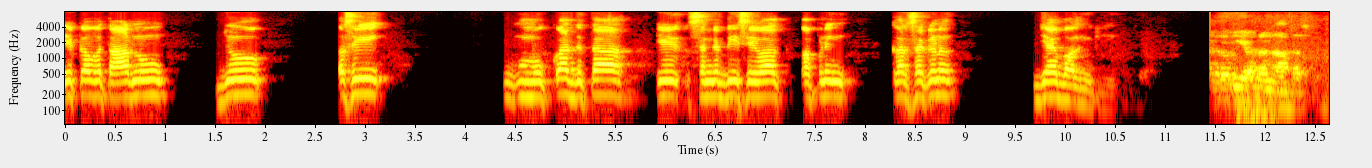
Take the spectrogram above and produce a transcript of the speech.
ਇੱਕ ਅਵਤਾਰ ਨੂੰ ਜੋ ਅਸੀਂ ਮੌਕਾ ਦਿੱਤਾ ਕਿ ਸੰਗਤ ਦੀ ਸੇਵਾ ਆਪਣੀ ਕਰ ਸਕਣ। ਜੈ ਵਾਲਮੀਕੀ ਜੀ। ਜੀ ਆਪਣਾ ਨਾਮ ਦੱਸੋ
